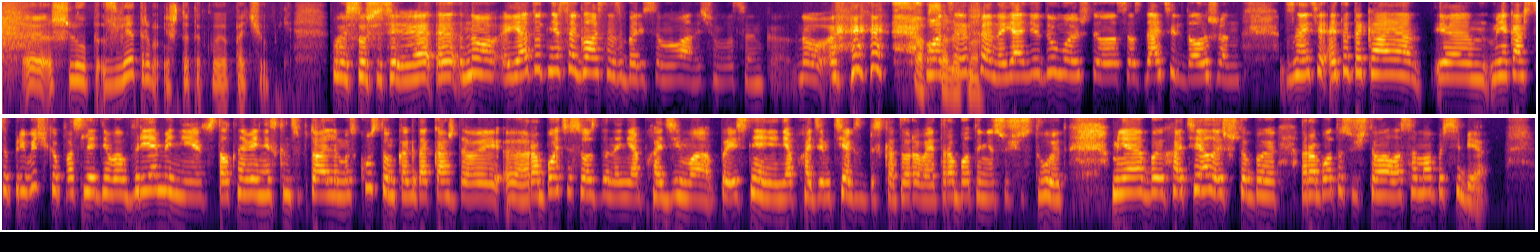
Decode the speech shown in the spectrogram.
шлюп с ветром и что такое почупки? Ой, слушайте, э, э, ну, я тут не согласна с Борисом Ивановичем Луценко. Ну, вот совершенно. Я не думаю, что создатель должен... Знаете, это такая, э, мне кажется, привычка последнего времени в столкновении с концептуальным искусством, когда каждой э, работе создано необходимо пояснение, необходим текст, без которого эта работа не существует. Мне бы хотелось, чтобы работа существовала сама по себе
